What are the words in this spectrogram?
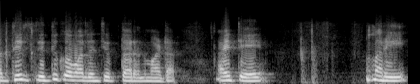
తీర్చిదిద్దుకోవాలని చెప్తారనమాట అయితే మరి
